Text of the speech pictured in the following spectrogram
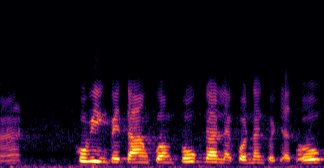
นะผู้วิ่งไปตามความทุกข์นั่นแหละคนนั้นก็จะทุกข์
